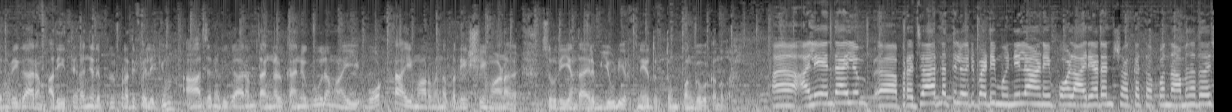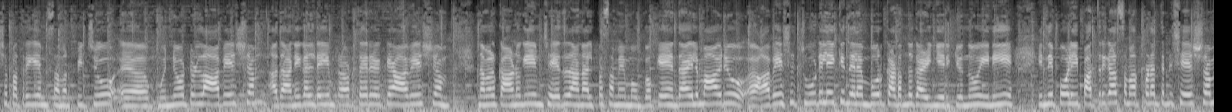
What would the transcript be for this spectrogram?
ജനവികാരം അത് ഈ തെരഞ്ഞെടുപ്പിൽ പ്രതിഫലിക്കും. ആ ജനവികാരം തങ്ങൾക്ക് അനുകൂലമായി വോട്ടായി മാറുമെന്ന പ്രതീക്ഷയുമാണ് ശ്രുതി. എന്തായാലും യു ഡി എഫ് നേതൃത്വം പങ്കുവെക്കുന്നത്. അലി എന്തായാലും പ്രചാരണത്തിൽ ഒരുപടി മുന്നിലാണ് ഇപ്പോൾ ആര്യാടൻ ഷോക്കത്ത് ഒപ്പം നാമനിർദ്ദേശ പത്രികയും സമർപ്പിച്ചു. മുന്നോട്ടുള്ള ആവേശം അത് അണികളുടെയും പ്രവർത്തകരുടെയൊക്കെ ആവേശം നമ്മൾ കാണുകയും ചെയ്തതാണ്. അല്പസമയം മുമ്പൊക്കെ എന്തായാലും ആ ഒരു ആവേശ ചൂടിലേക്ക് നിലമ്പൂർ കടന്നു കഴിഞ്ഞിരിക്കുന്നു. ഇനി ഇന്നിപ്പോൾ ഈ പത്രികാ സമർപ്പണത്തിന് ശേഷം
